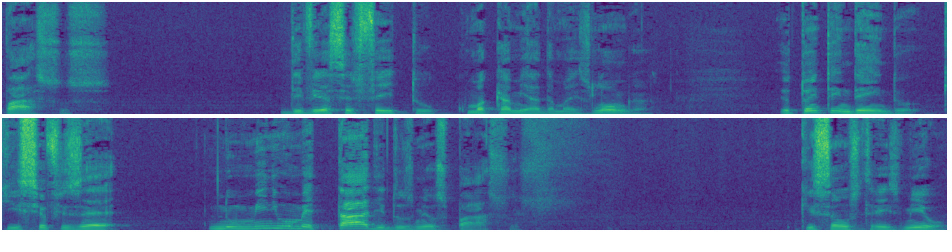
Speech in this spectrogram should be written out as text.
passos deveria ser feito com uma caminhada mais longa, eu estou entendendo que se eu fizer no mínimo metade dos meus passos, que são os 3 mil,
